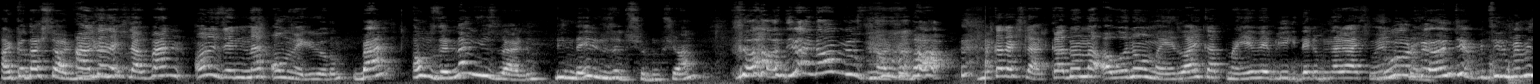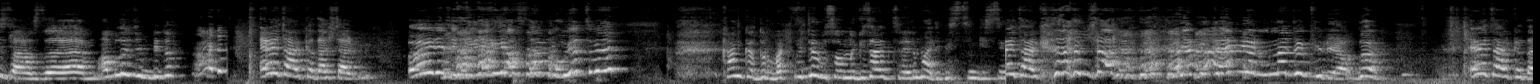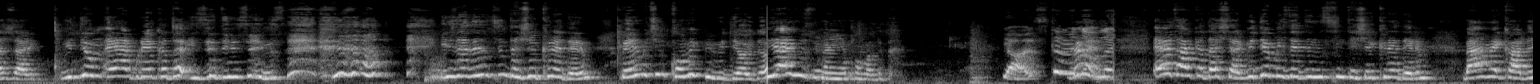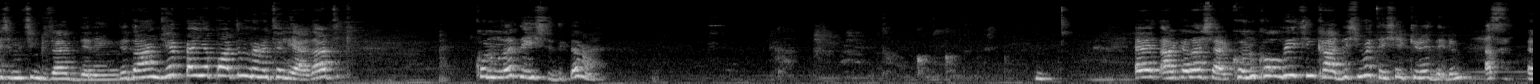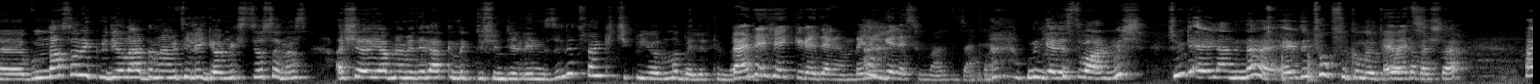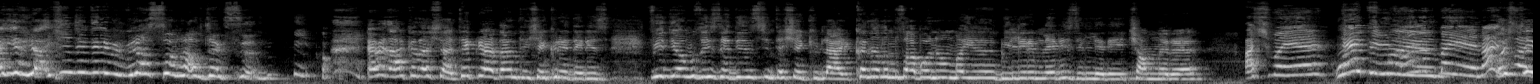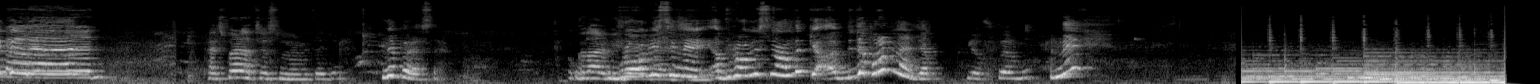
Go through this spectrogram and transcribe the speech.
Arkadaşlar video... Arkadaşlar ben 10 üzerinden 10 veriyorum. Ben 10 üzerinden 100 verdim. 1000 değil 100'e düşürdüm şu an. Dilay ne yapıyorsun arkada? Arkadaşlar kanala abone olmayı, like atmayı ve bildirimleri açmayı dur unutmayın. bir önce bitirmemiz lazım. Ablacığım bir dur. Evet arkadaşlar. Öyle de geri yapsam uyatıver. Kanka dur bak videonun sonunu güzel bitirelim. Hadi bitsin gitsin. Evet arkadaşlar. ya bitiremiyorum. Bunlar çok gülüyor. Dur. Evet arkadaşlar. Videomu eğer buraya kadar izlediyseniz izlediğiniz için teşekkür ederim. Benim için komik bir videoydu. Diğer yüzünden yapamadık. Ya üstüme Evet. abla. Evet arkadaşlar videomu izlediğiniz için teşekkür ederim. Ben ve kardeşim için güzel bir deneyimdi. Daha önce hep ben yapardım Mehmet Ali yerdi. Artık konumları değiştirdik değil mi? Evet arkadaşlar konuk olduğu için kardeşime teşekkür ederim. Ee, bundan sonraki videolarda Mehmet Ali'yi görmek istiyorsanız aşağıya Mehmet Ali hakkındaki düşüncelerinizi lütfen küçük bir yorumla belirtin. Ben teşekkür ederim. Benim gelesim vardı zaten. Bunun gelesi varmış. Çünkü eğlendin değil mi? Evde çok sıkılıyorduk Evet. arkadaşlar. Hayır ya ikinci dilimi biraz sonra alacaksın. Evet arkadaşlar tekrardan teşekkür ederiz. Videomuzu izlediğiniz için teşekkürler. Kanalımıza abone olmayı, bildirimleri, zilleri, çanları. Açmayı unutmayın. unutmayın. Hoşçakalın. Kaç para atıyorsun Mehmet Ali? Ne parası? O kadar Brownies'ini, brownies'ini aldık ya bir de para mı vereceğim? Yok ben Ne?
